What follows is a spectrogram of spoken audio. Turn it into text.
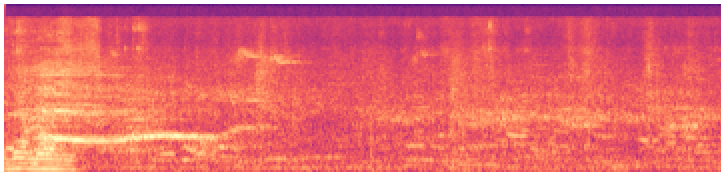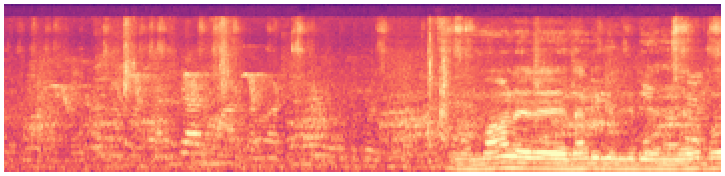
பாருங்க. இந்த மாலை தண்டிக்கிறதுக்கு நெருப்பு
